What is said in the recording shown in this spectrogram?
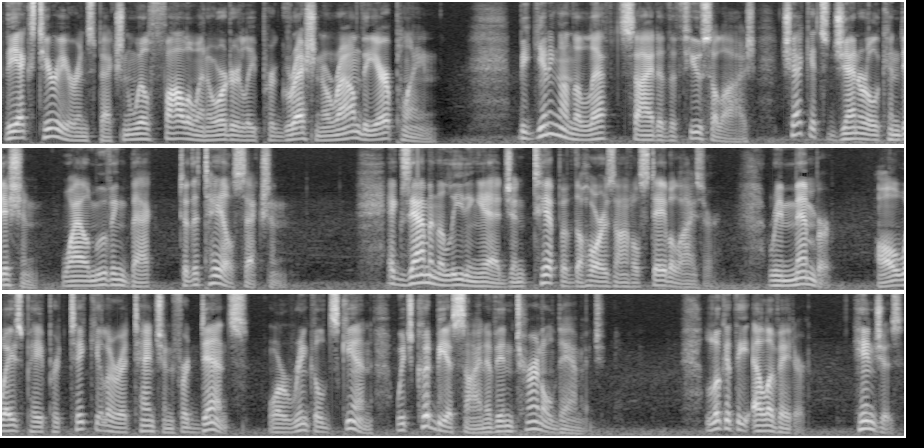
The exterior inspection will follow an orderly progression around the airplane. Beginning on the left side of the fuselage, check its general condition while moving back to the tail section. Examine the leading edge and tip of the horizontal stabilizer. Remember, always pay particular attention for dents or wrinkled skin, which could be a sign of internal damage. Look at the elevator, hinges,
